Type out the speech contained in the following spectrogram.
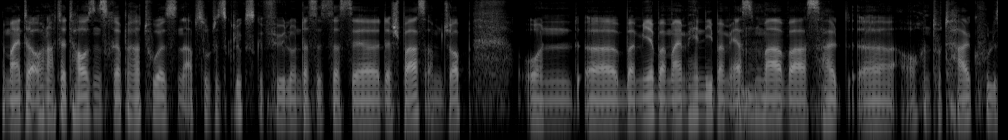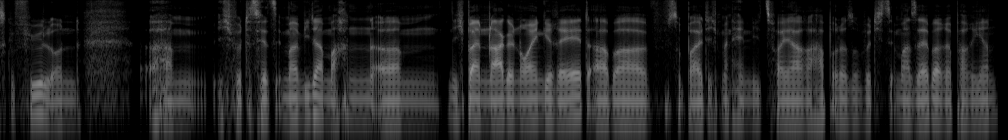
Er meinte auch nach der tausendsten Reparatur ist ein absolutes Glücksgefühl und das ist das der, der Spaß am Job. Und äh, bei mir, bei meinem Handy beim ersten mhm. Mal war es halt äh, auch ein total cooles Gefühl und ähm, ich würde das jetzt immer wieder machen, ähm, nicht beim nagelneuen Gerät, aber sobald ich mein Handy zwei Jahre habe oder so, würde ich es immer selber reparieren.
